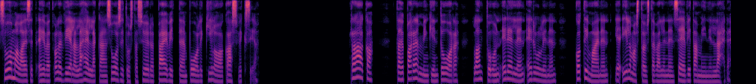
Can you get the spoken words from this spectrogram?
Suomalaiset eivät ole vielä lähelläkään suositusta syödä päivittäin puoli kiloa kasviksia. Raaka, Tai paremminkin tuore, lanttu on edelleen edullinen, kotimainen ja ilmastoystävällinen C-vitamiinin lähde.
